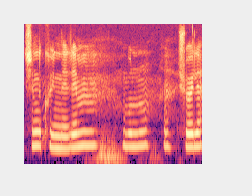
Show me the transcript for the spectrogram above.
Şimdi queenlerim bunu şöyle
